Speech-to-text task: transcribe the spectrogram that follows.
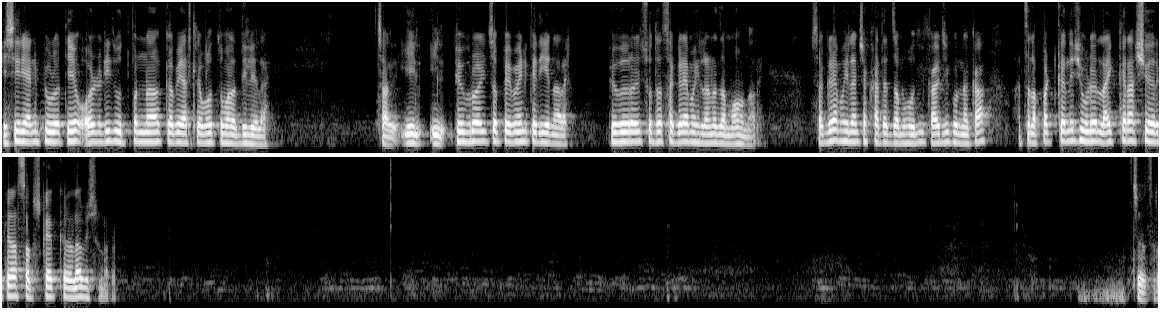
केशरी आणि पिवळं ते ऑलरेडी उत्पन्न कमी असल्यामुळे तुम्हाला दिलेलं आहे. चालेल येईल येईल. फेब्रुवारीचं पेमेंट कधी येणार आहे? फेब्रुवारी सुद्धा सगळ्या महिलांना जमा होणार आहे. सगळ्या महिलांच्या खात्यात जमा होतील. काळजी करू नका. चला पटकन व्हिडिओ लाईक करा शेअर करा सबस्क्राईब करायला विसरू नका. चला चला.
